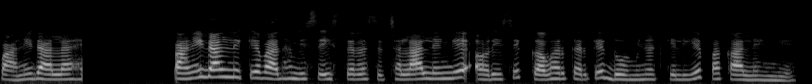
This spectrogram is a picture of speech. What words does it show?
पानी डाला है। पानी डालने के बाद हम इसे इस तरह से चला लेंगे और इसे कवर करके दो मिनट के लिए पका लेंगे।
